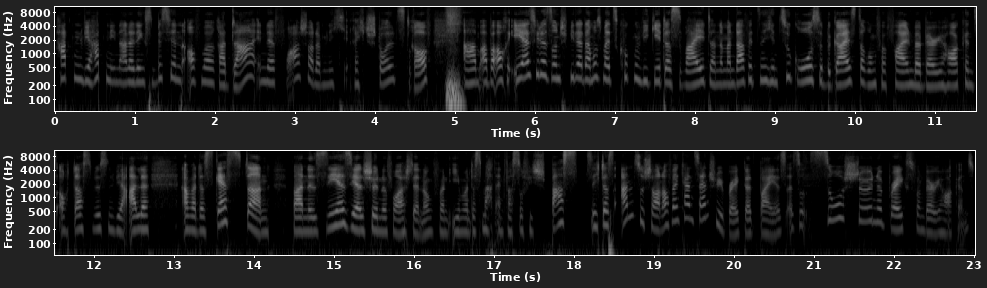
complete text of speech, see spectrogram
hatten. Wir hatten ihn allerdings ein bisschen auf dem Radar in der Vorschau, da bin ich recht stolz drauf. Ähm, aber auch er ist wieder so ein Spieler, da muss man jetzt gucken, wie geht das weiter. Man darf jetzt nicht in zu große Begeisterung verfallen bei Barry Hawkins, auch das wissen wir alle. Aber das gestern war eine sehr, sehr schöne Vorstellung von ihm und das macht einfach so viel Spaß, sich das anzuschauen, auch wenn kein Century Break dabei ist. Also so schöne Breaks von Barry Hawkins.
